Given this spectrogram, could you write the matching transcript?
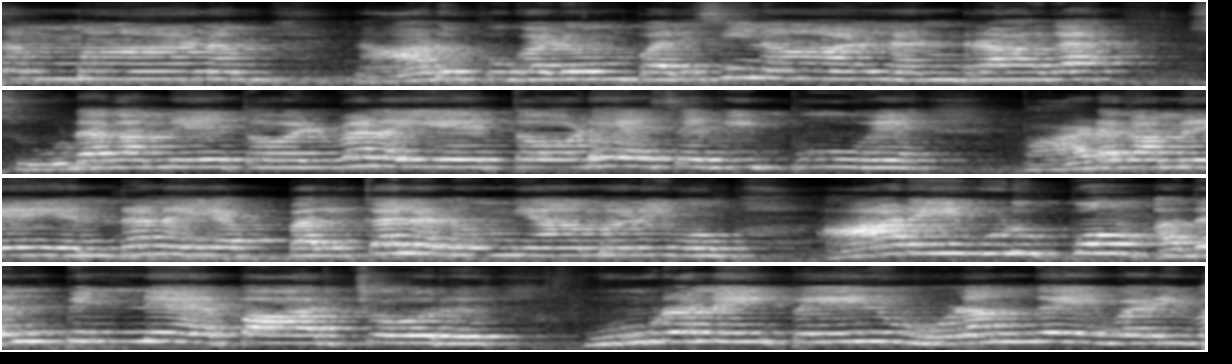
சம்மானம் நாடு புகழும் பரிசினால் நன்றாக சூடகமே தோல்வளையே தோடே செவிப்பூவே. பாடகமே என்றனைய பல்கலனும் யாமணிவோம். ஆடை உடுப்போம் அதன் பின்னே பார்ச்சோறு. மூடனை பெய்யும் முழங்கை வழிவ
